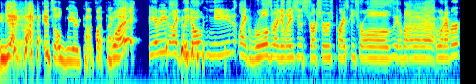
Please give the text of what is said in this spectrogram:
Yeah, it's a weird concept. Oh, what? I mean, like we don't need like rules, regulations, structures, price controls, whatever,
